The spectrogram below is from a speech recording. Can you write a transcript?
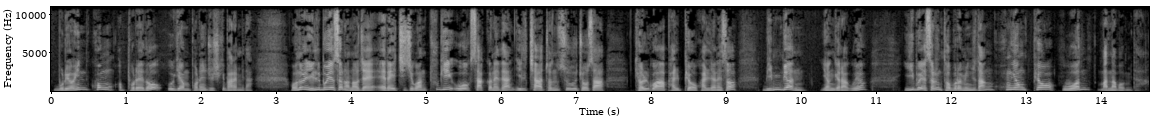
무료인 콩 어플에도 의견 보내주시기 바랍니다. 오늘 1부에서는 어제 LH 직원 투기 의혹 사건에 대한 1차 전수조사 결과 발표 관련해서 민변 연결하고요. 2부에서는 더불어민주당 홍영표 의원 만나봅니다.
